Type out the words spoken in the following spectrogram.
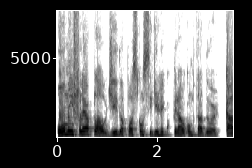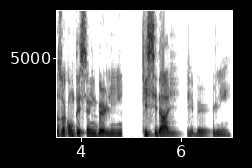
Homem foi aplaudido após conseguir recuperar o computador. Caso aconteceu em Berlim. Que cidade de Berlim?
